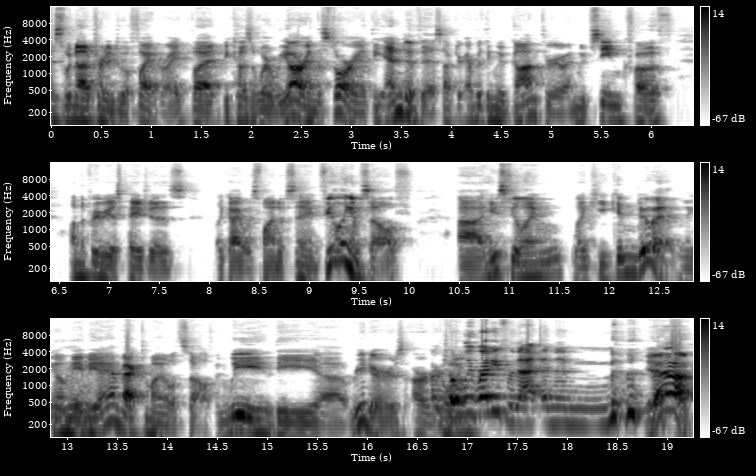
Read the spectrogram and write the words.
this would not have turned into a fight, right? But because of where we are in the story, at the end of this, after everything we've gone through, and we've seen Kvothe on the previous pages, like I was fond of saying, feeling himself. Uh, he's feeling like he can do it. You know, Mhm. maybe I am back to my old self, and we, the uh, readers, are, Are going, totally ready for that, and then yeah,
